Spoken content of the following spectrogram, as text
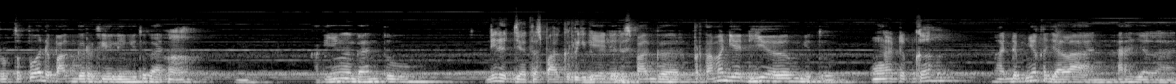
rooftop tuh ada pagar keliling gitu kan Ah. Hmm. kakinya ngegantung Dia di atas pagar gitu. Iya di atas pagar. Pertama dia diem gitu, Ngadep ke ngadepnya ke jalan, arah jalan.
